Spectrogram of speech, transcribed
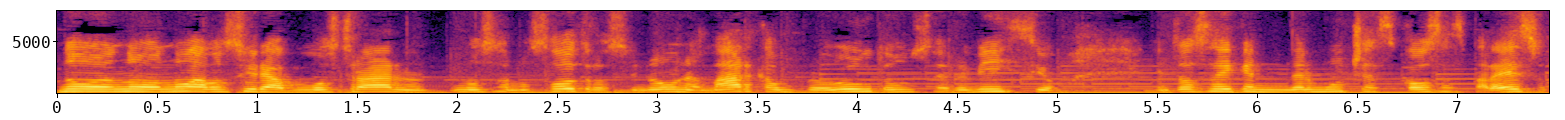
No, no, no vamos a ir a mostrarnos a nosotros, sino una marca, un producto, un servicio. Entonces hay que entender muchas cosas para eso.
